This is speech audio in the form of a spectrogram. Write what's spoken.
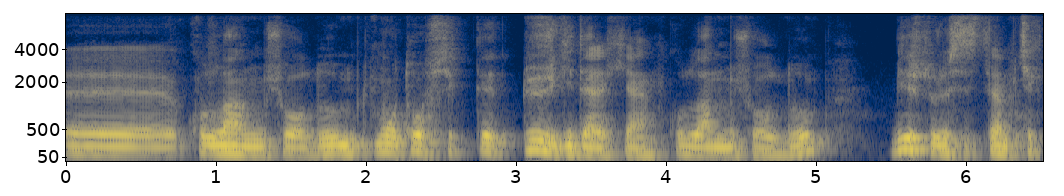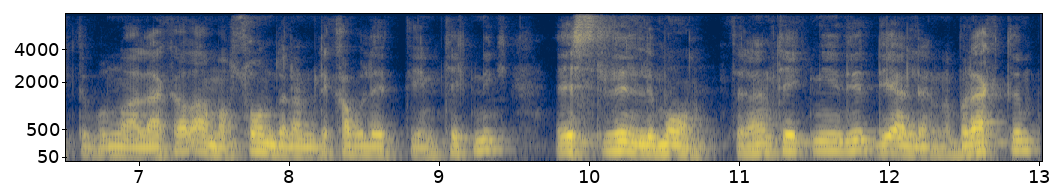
e, kullanmış olduğum motosiklet düz giderken kullanmış olduğum bir sürü sistem çıktı bununla alakalı ama son dönemde kabul ettiğim teknik esli limon fren tekniğidir. Diğerlerini bıraktım.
